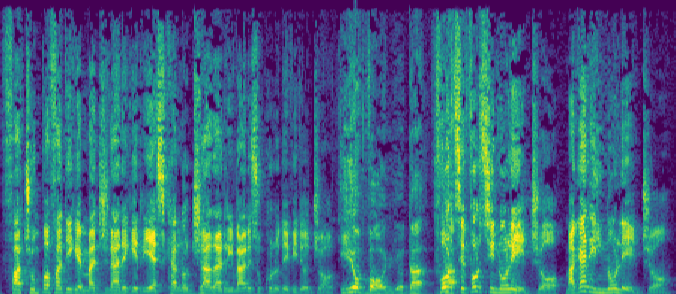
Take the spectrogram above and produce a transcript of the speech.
Faccio un po' fatica a immaginare che riescano già ad arrivare su quello dei videogiochi. Io voglio da. Forse, da... forse il noleggio, magari il noleggio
